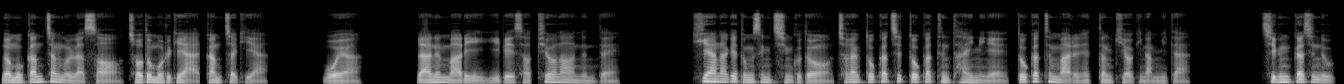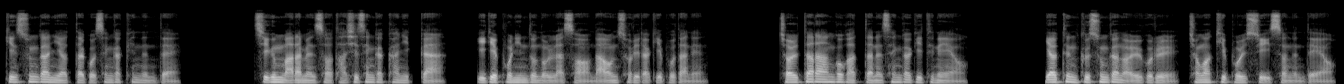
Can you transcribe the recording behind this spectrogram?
너무 깜짝 놀라서 저도 모르게 아 깜짝이야. 뭐야. 라는 말이 입에서 튀어나왔는데 희한하게 동생 친구도 저랑 똑같이 똑같은 타이밍에 똑같은 말을 했던 기억이 납니다. 지금까진 웃긴 순간이었다고 생각했는데 지금 말하면서 다시 생각하니까 이게 본인도 놀라서 나온 소리라기보다는 절 따라한 것 같다는 생각이 드네요. 여튼 그 순간 얼굴을 정확히 볼 수 있었는데요.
